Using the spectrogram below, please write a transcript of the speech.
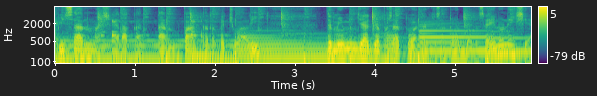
lapisan masyarakat tanpa terkecuali demi menjaga persatuan dan kesatuan bangsa Indonesia.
